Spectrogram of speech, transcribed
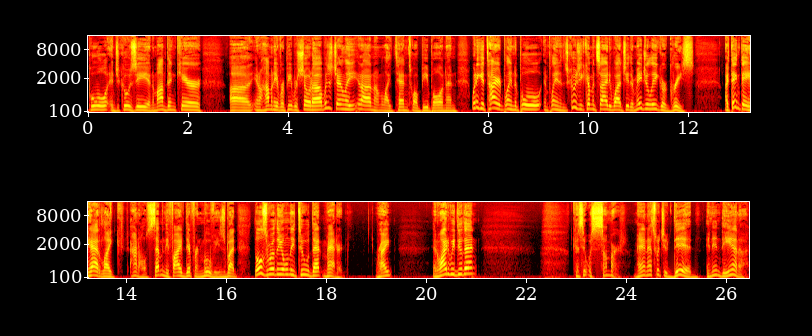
pool and jacuzzi, and the mom didn't care uh, you know, how many of our people showed up, which is generally, you know, I don't know, like 10, 12 people. And then when you get tired playing the pool and playing in the jacuzzi, you come inside, you watch either Major League or Grease. I think they had like, I don't know, 75 different movies, but those were the only two that mattered, right? And why did we do that? Because it was summer. Man, that's what you did in Indiana.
